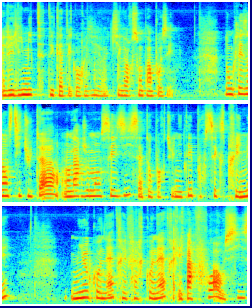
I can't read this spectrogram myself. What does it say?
les limites des catégories qui leur sont imposées. Donc les instituteurs ont largement saisi cette opportunité pour s'exprimer, mieux connaître et faire connaître, et parfois aussi,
